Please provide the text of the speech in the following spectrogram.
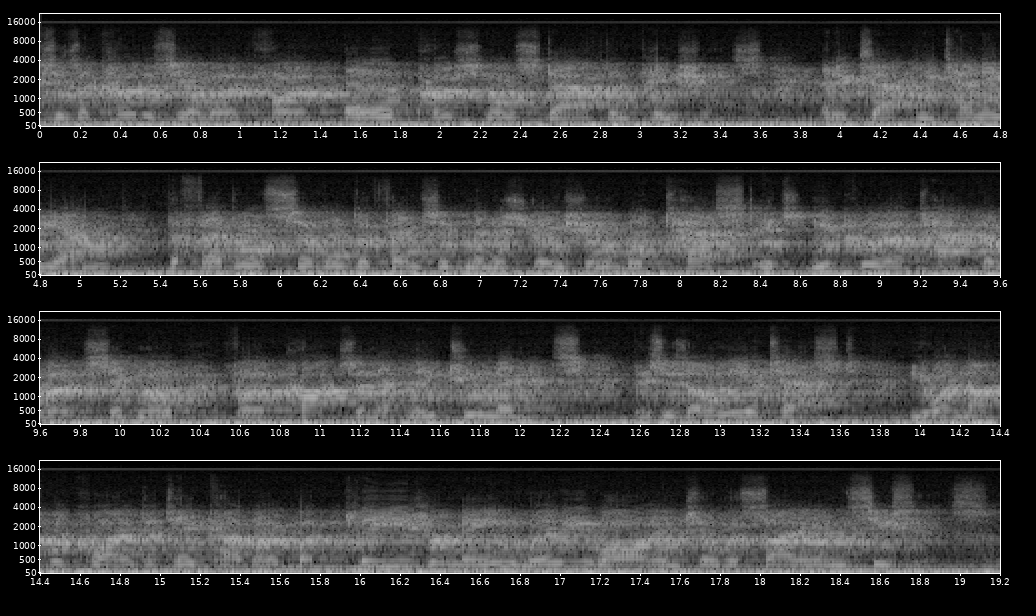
This is a courtesy alert for all personal staff and patients. At exactly 10 a.m., the Federal Civil Defense Administration will test its nuclear attack alert signal for approximately two minutes. This is only a test. You are not required to take cover, but please remain where you are until the siren ceases.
